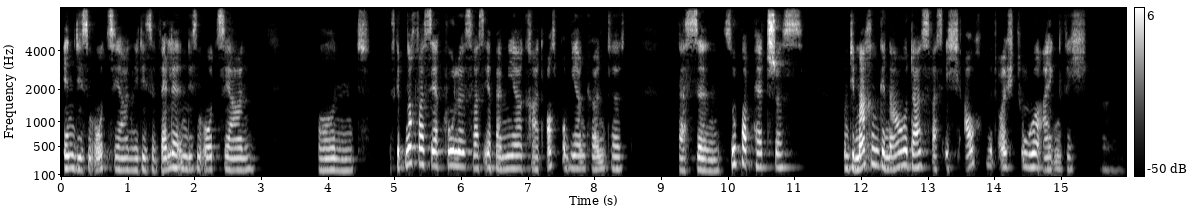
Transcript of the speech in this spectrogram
in diesem Ozean, wie diese Welle in diesem Ozean. Und es gibt noch was sehr Cooles, was ihr bei mir gerade ausprobieren könntet. Das sind Super Patches und die machen genau das, was ich auch mit euch tue, eigentlich ähm,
